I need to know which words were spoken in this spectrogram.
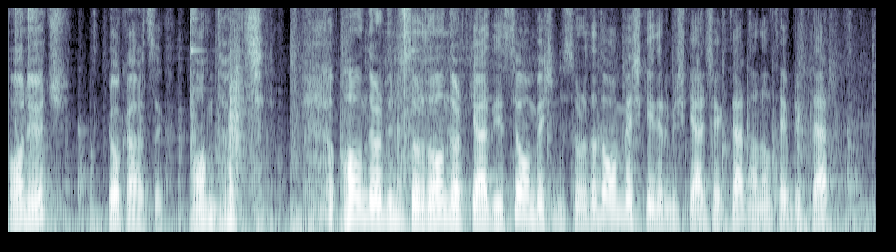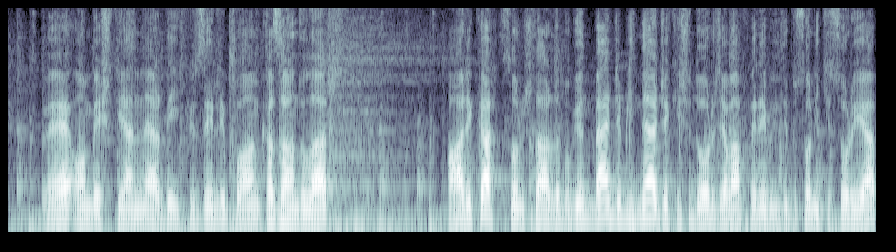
13, Yok artık. 14. 14. soruda 14 geldiyse 15. soruda da 15 gelirmiş gerçekten. Anıl tebrikler. Ve 15 diyenler de 250 puan kazandılar. Harika sonuçlardı bugün. Bence binlerce kişi doğru cevap verebildi bu son iki soruya.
